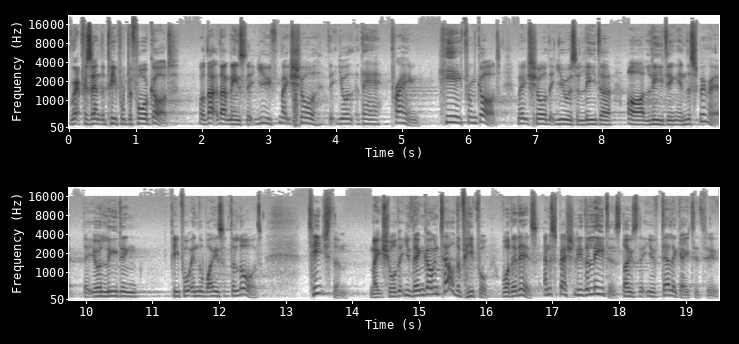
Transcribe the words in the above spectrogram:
Represent the people before God. Well, that, that means that you make sure that you're there praying. Hear from God. Make sure that you, as a leader, are leading in the Spirit, that you're leading people in the ways of the Lord. Teach them Make sure that you then go and tell the people what it is, and especially the leaders, those that you've delegated to,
